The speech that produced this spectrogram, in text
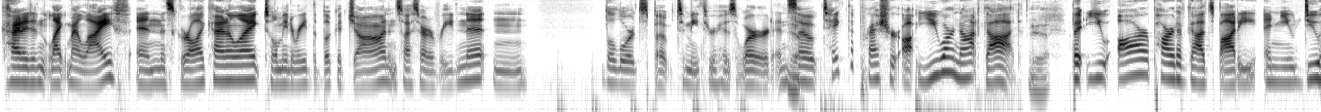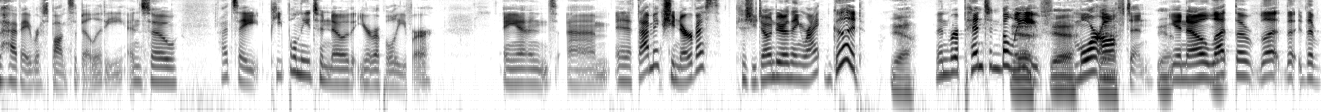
kind of didn't like my life, and this girl I kind of liked told me to read the Book of John, and so I started reading it, and the Lord spoke to me through His Word." And so, take the pressure off. You are not God Yeah. but you are part of God's body and you do have a responsibility. And so I'd say people need to know that you're a believer. And um, and if that makes you nervous because you don't do everything right, good. Yeah. Then repent and believe yeah, more yeah, often. yeah, you know, let the let the, the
